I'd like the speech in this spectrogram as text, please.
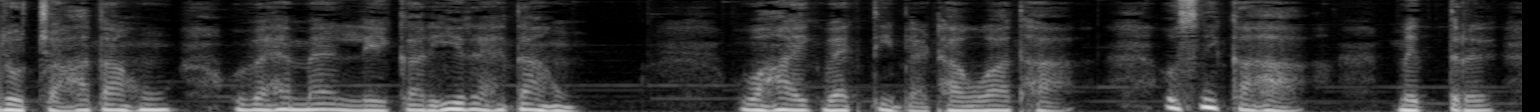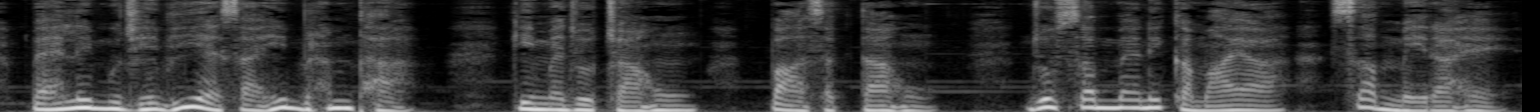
जो चाहता हूँ, वह मैं लेकर ही रहता हूँ। वहाँ एक व्यक्ति बैठा हुआ था। उसने कहा, मित्र, पहले मुझे भी ऐसा ही भ्रम था कि मैं जो चाहूँ, पा सकता हूँ। जो सब मैंने कमाया, सब मेरा है।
